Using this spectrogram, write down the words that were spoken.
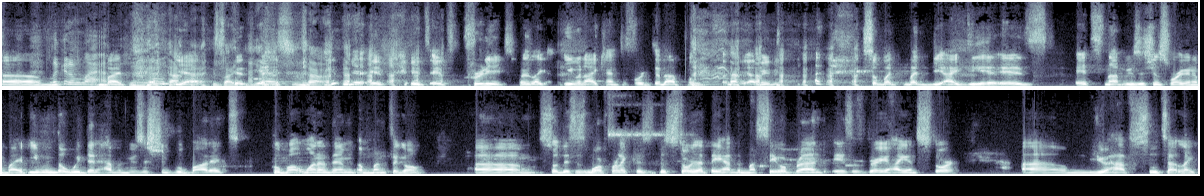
Um, Look at him laugh. but yeah, He's like, it- yes, no. yeah, it, it's it's pretty expensive. Like even I can't afford it to that point. I mean, so but but the idea is it's not musicians who are going to buy it. Even though we did have a musician who bought it, who bought one of them a month ago. Um, so this is more for like because the store that they have, the Maceo brand, is a very high end store. Um, you have suits at like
